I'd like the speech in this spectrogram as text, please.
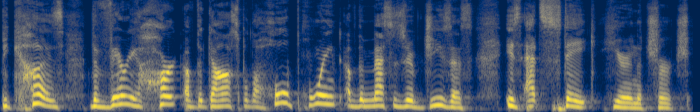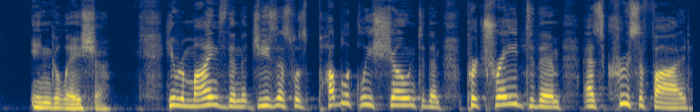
Because the very heart of the gospel, the whole point of the message of Jesus is at stake here in the church in Galatia. He reminds them that Jesus was publicly shown to them, portrayed to them as crucified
